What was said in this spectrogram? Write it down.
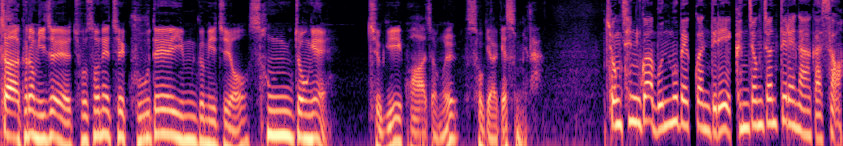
자, 그럼 이제 조선의 제9대 임금이지요. 성종의 즉위 과정을 소개하겠습니다. 종친과 문무백관들이 근정전 뜰에 나아가서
